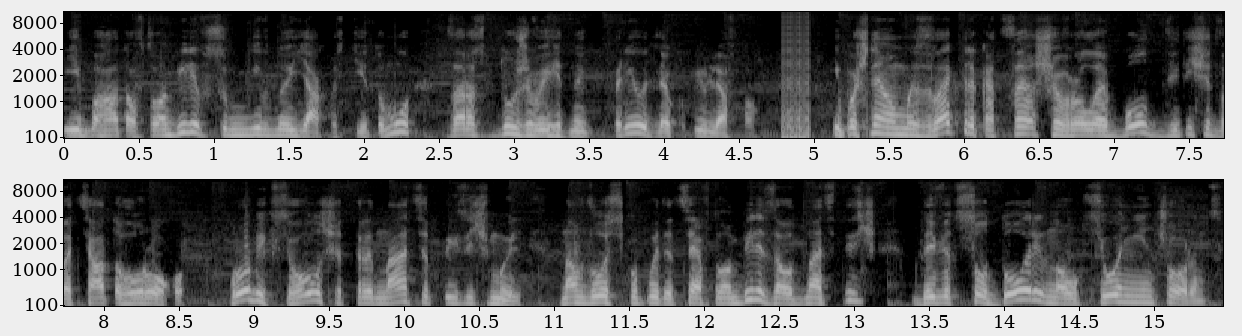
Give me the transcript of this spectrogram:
і багато автомобілів сумнівної якості. Тому зараз дуже вигідний період для купівлі авто. І почнемо ми з електрика. Це Chevrolet Bolt 2020 року. Пробіг всього лише 13 тисяч миль. Нам вдалося купити цей автомобіль за 11 тисяч 900 доларів на аукціоні Insurance.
